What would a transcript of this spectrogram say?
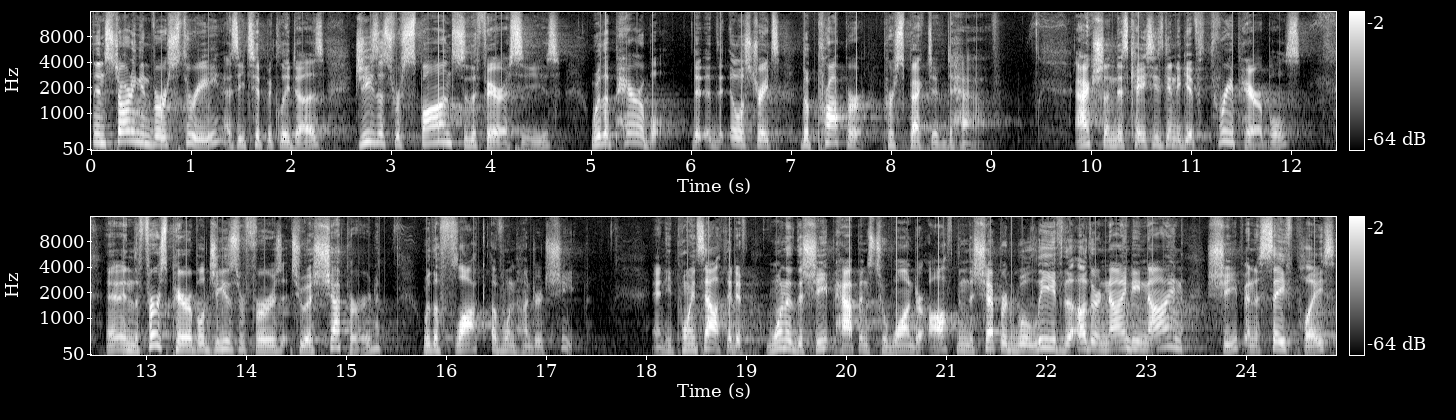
Then, starting in verse 3, as he typically does, Jesus responds to the Pharisees with a parable that, that illustrates the proper perspective to have. Actually, in this case, he's going to give three parables. In the first parable, Jesus refers to a shepherd with a flock of 100 sheep. And he points out that if one of the sheep happens to wander off, then the shepherd will leave the other 99 sheep in a safe place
